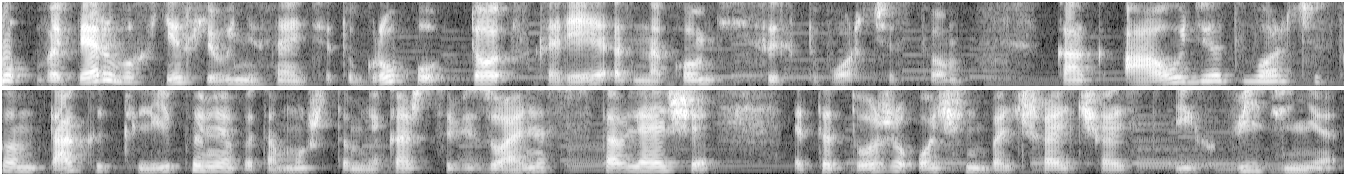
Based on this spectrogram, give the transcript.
Ну, во-первых, если вы не знаете эту группу, то скорее ознакомьтесь с их творчеством. Как аудиотворчеством, так и клипами, потому что, мне кажется, визуальная составляющая – это тоже очень большая часть их видения.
